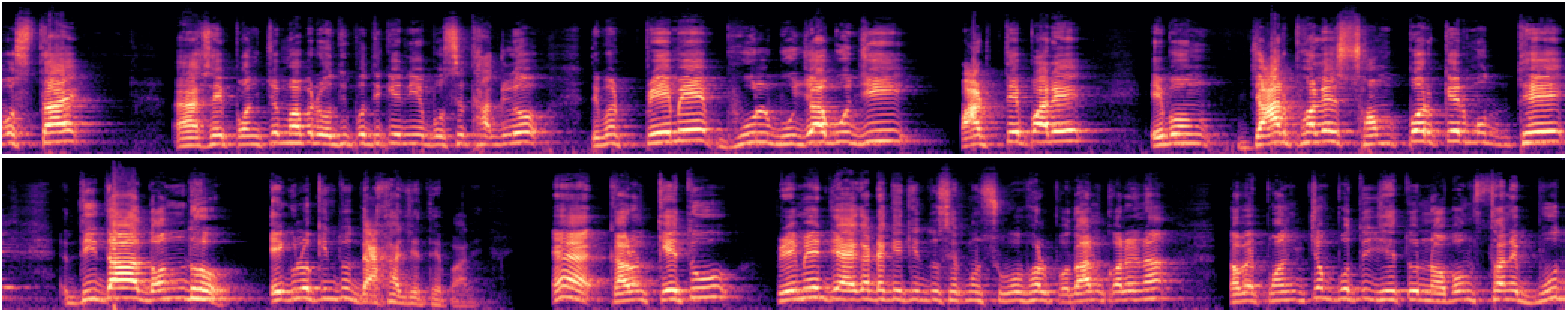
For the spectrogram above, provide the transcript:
অবস্থায়। সেই পঞ্চম ভাবের অধিপতিকে নিয়ে বসে থাকলেও দেখবেন, প্রেমে ভুল বুঝাবুঝি বাড়তে পারে এবং যার ফলে সম্পর্কের মধ্যে দ্বিধা, দ্বন্দ্ব এগুলো কিন্তু দেখা যেতে পারে। হ্যাঁ কারণ কেতু প্রেমের জায়গাটাকে কিন্তু সেরকম শুভফল প্রদান করে না। তবে পঞ্চমপতি যেহেতু নবম স্থানে বুধ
